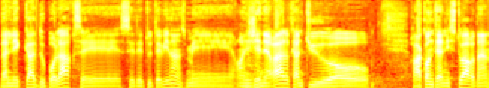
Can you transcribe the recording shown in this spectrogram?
Dans le cas du polar, c'est de toute évidence, mais en général, quand tu euh, racontes une histoire d'un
